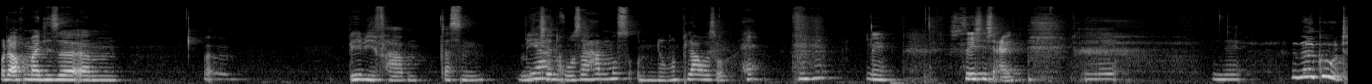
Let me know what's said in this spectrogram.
Oder auch immer diese ähm, Babyfarben, dass ein Mädchen ja. rosa haben muss und ein Junge blau. So, hä? Mhm. Nee, sehe ich nicht ein. Nee. Nee. Na gut.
